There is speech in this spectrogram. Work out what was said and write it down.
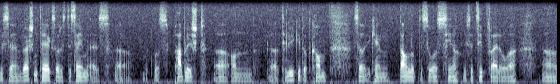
with a version tag. So it's the same as uh, what was published uh, on uh, tiddlywiki.com so you can download the source here with a zip file or uh,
